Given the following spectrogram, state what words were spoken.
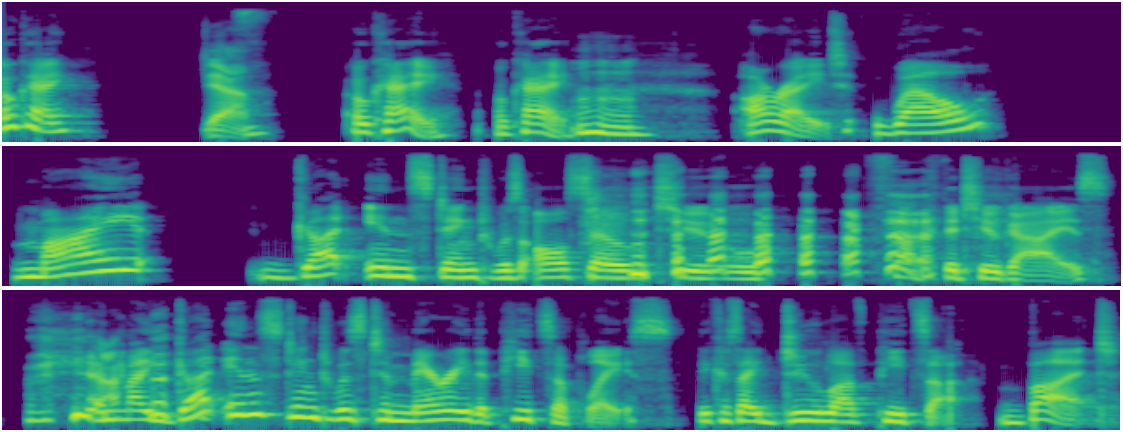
okay. Yeah. Okay. Okay. hmm All right. Well, my gut instinct was also to fuck the two guys. Yeah. And my gut instinct was to marry the pizza place because I do love pizza. But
